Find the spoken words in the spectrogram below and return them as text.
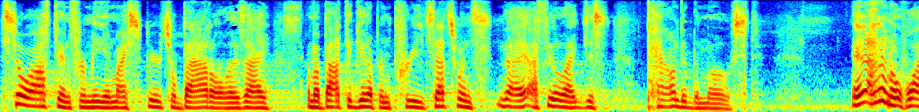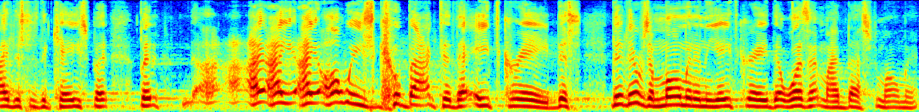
so often for me in my spiritual battle, as I, I'm about to get up and preach, that's when I, I feel like just pounded the most. And I don't know why this is the case, but, but I, I, I always go back to the eighth grade. This, there was a moment in the eighth grade that wasn't my best moment.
